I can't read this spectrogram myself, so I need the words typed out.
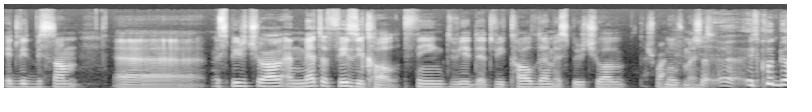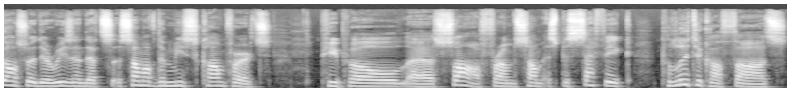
it will be some uh, spiritual and metaphysical thing we, that we call them a spiritual right. movement So uh, it could be also the reason that s- some of the miscomforts people uh, saw from some specific political thoughts,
